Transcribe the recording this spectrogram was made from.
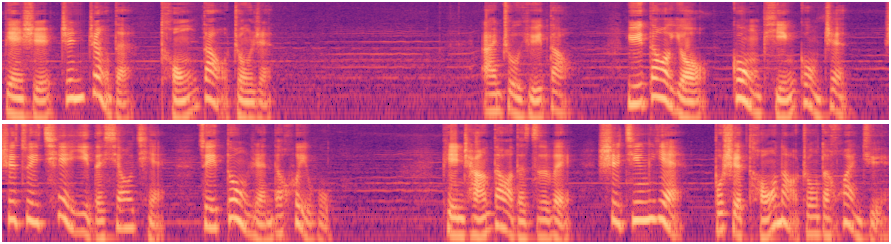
便是真正的同道中人。安住于道，与道友。共频共振是最惬意的消遣，最动人的会晤。品尝道的滋味是经验，不是头脑中的幻觉。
